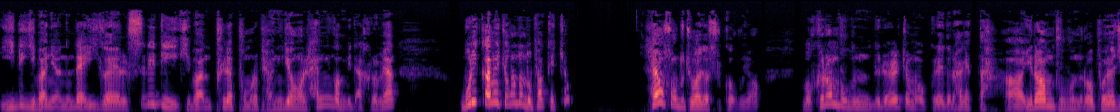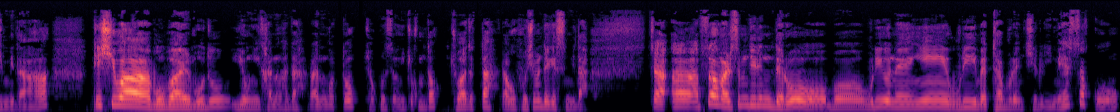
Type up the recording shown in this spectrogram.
2D 기반이었는데 이걸 3D 기반 플랫폼으로 변경을 한 겁니다. 그러면 몰입감이 조금 더 높았겠죠? 사용성도 좋아졌을 거고요. 뭐 그런 부분들을 좀 업그레이드를 하겠다. 어, 이런 부분으로 보여집니다. PC와 모바일 모두 이용이 가능하다라는 것도 접근성이 조금 더 좋아졌다라고 보시면 되겠습니다. 자, 어, 앞서 말씀드린 대로 뭐 우리은행이 우리 메타 브랜치를 이미 했었고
